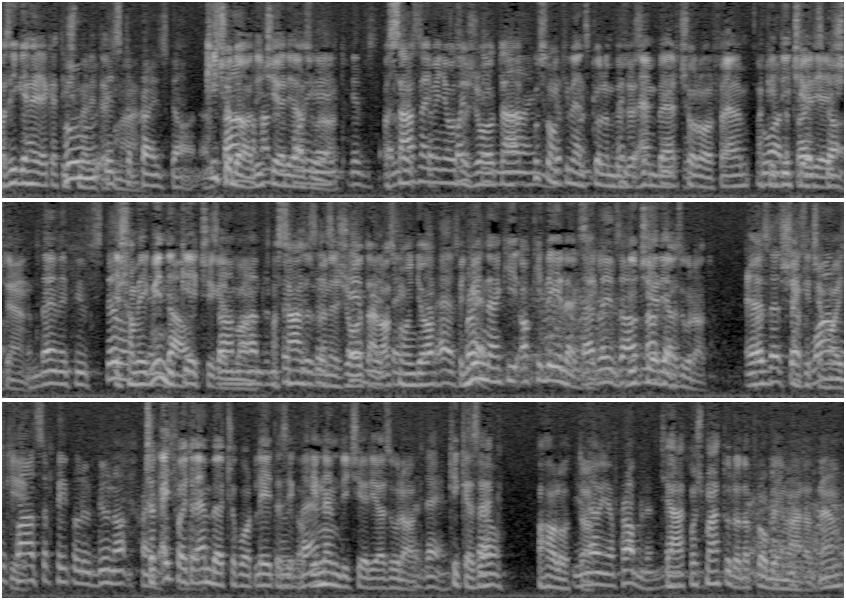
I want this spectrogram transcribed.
Az ige helyeket ismeritek már. Kicsoda dicséri az Urat? A 148-as Zsoltár 29 különböző embert sorol fel, aki dicsérje Isten. És ha még mindig kétséged van, a 150-es Zsoltár azt mondja, hogy mindenki, aki lélegzik, dicsérje az Urat. Ez senki sem hagy ki. Csak egyfajta embercsoport létezik, aki nem dicséri az Urat. Kik ezek? A halottak. Tehát most már tudod a problémádat, nem?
